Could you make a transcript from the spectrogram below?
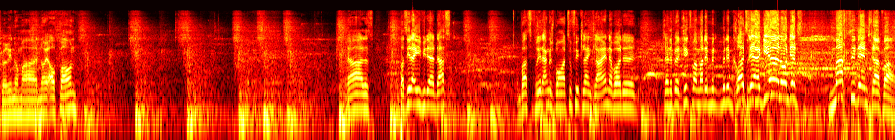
Schwerin nochmal neu aufbauen. Ja, das passiert eigentlich wieder das, was Fred angesprochen hat. Zu viel Klein-Klein. Er wollte Jennifer Kriegsmann mal mit, mit dem Kreuz reagieren und jetzt macht sie den Treffer.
